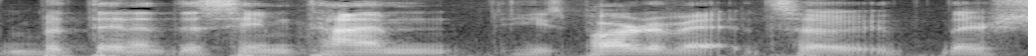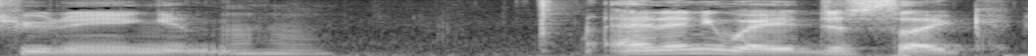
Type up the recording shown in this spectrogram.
but then at the same time he's part of it so they're shooting and Mm-hmm. and anyway, just like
